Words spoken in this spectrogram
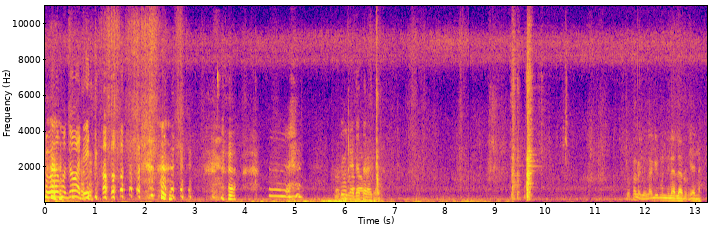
walang magawa dito. Ito maganda talaga. Ito talaga, lagi mo nilalaro yan ah.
